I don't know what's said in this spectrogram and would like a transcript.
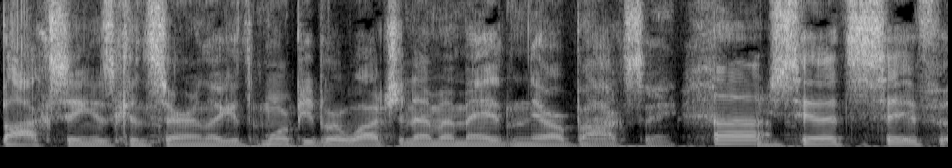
boxing is concerned. Like, it's more people are watching MMA than they are boxing. Uh, Would you say that's a safe uh,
